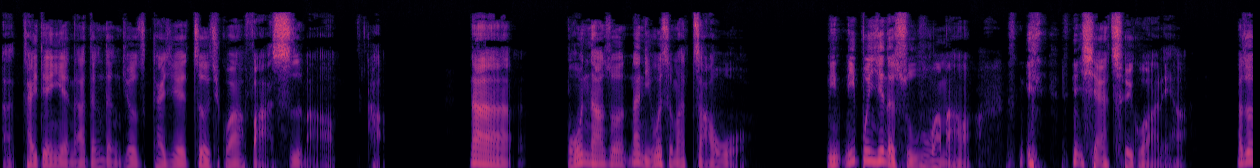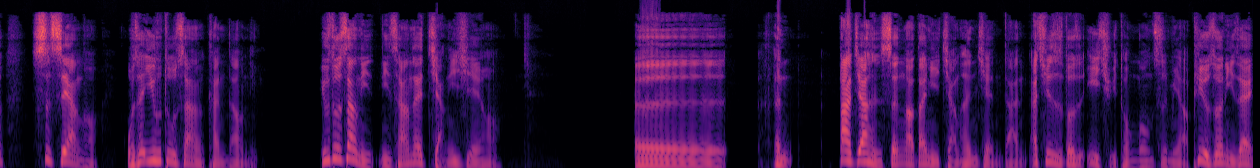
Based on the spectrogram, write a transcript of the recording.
啊开天眼啊等等，就开些这几关法事嘛啊。好，那。我问他说：“那你为什么要找我？你你本身的舒服啊嘛哈？你你现在吹过来哈？”他说：“是这样哈，我在 YouTube 上有看到你，YouTube 上你你常常在讲一些哈，呃，很大家很深奥，但你讲的很简单，那其实都是异曲同工之妙。譬如说你在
